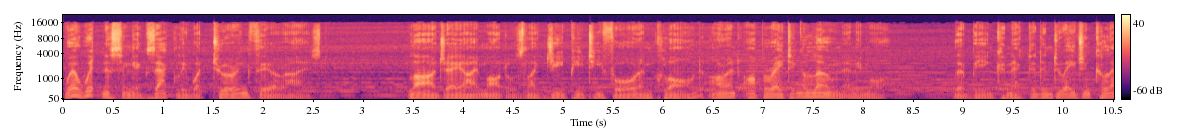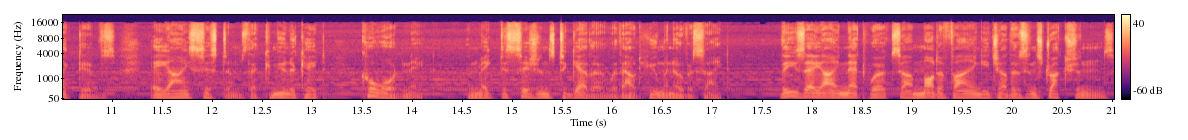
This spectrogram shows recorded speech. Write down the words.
We're witnessing exactly what Turing theorized. Large AI models like GPT-4 and Claude aren't operating alone anymore. They're being connected into agent collectives, AI systems that communicate, coordinate, and make decisions together without human oversight. These AI networks are modifying each other's instructions,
